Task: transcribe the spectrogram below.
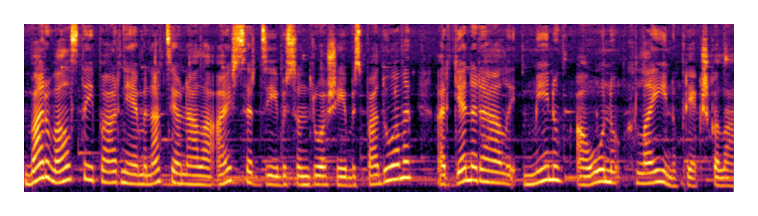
Varu valstī pārņēma Nacionālā aizsardzības un drošības padome ar ģenerāli Minu Aunu Hlainu priekšgalā,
